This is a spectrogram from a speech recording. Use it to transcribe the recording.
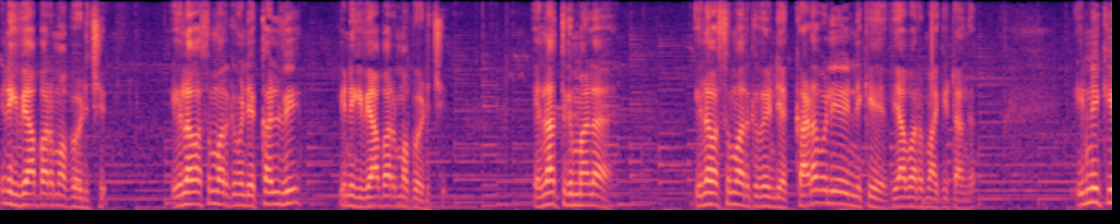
இன்றைக்கி வியாபாரமாக போயிடுச்சு. இலவசமாக இருக்க வேண்டிய கல்வி இன்றைக்கி வியாபாரமாக போயிடுச்சு. எல்லாத்துக்கும் மேலே இலவசமாக இருக்க வேண்டிய கடவுளையே இன்றைக்கி வியாபாரமாக்கிட்டாங்க. இன்றைக்கி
